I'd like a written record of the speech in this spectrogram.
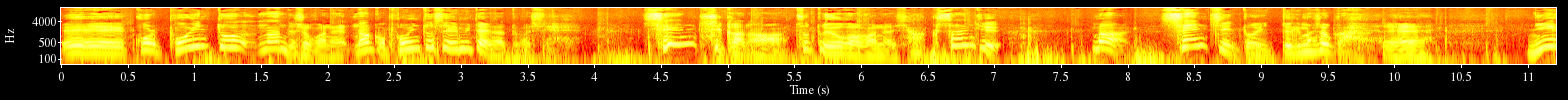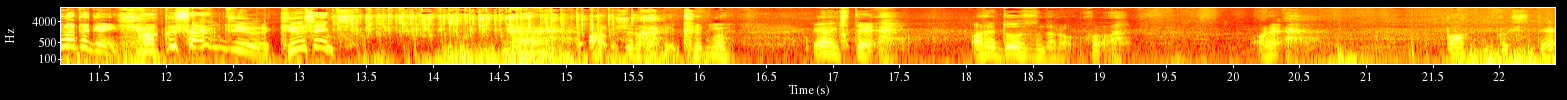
えーこれポイントなんでしょうかね。なんかポイント制みたいになってまして、センチかなちょっとよくわかんない。130、まあ、センチと言っておきましょうか。えー、新潟県139センチ。えー、あ、後ろから車が来て、あれどうするんだろう。これあれバックして。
